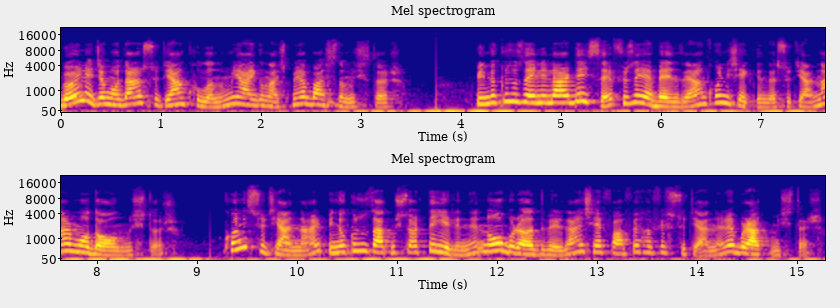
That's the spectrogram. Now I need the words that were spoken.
Böylece modern sütyen kullanımı yaygınlaşmaya başlamıştır. 1950'lerde ise füzeye benzeyen koni şeklinde sütyenler moda olmuştur. Koni sütyenler 1964'te yerini Nobra adı verilen şeffaf ve hafif sütyenlere bırakmıştır.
